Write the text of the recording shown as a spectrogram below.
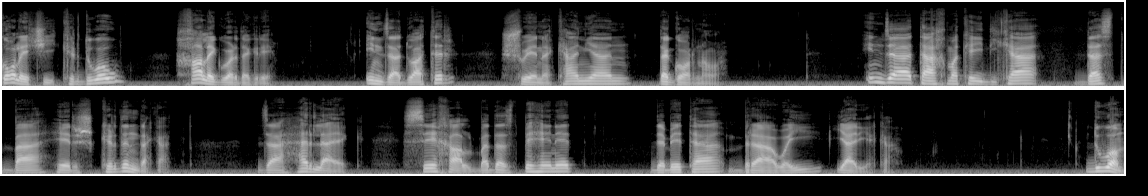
گۆڵێکی کردووە و خاڵێک وەردەگرێ ئینجا دواتر شوێنەکانیان دەگۆڕنەوە ئینجا تاخمەکەی دیکە دەست بە هێرشکردن دەکات جا هەر لایەک سێ خاڵ بەدەست بهێنێت دەبێتە براوەی یارییەکە. دووەم،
